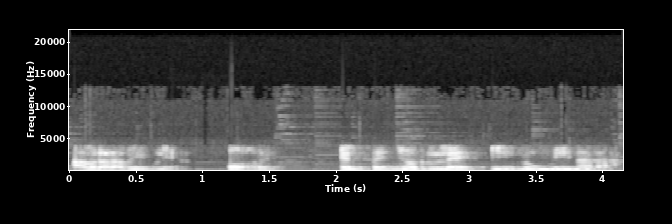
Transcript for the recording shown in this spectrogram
Abra la Biblia, ore, el Señor le iluminará.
